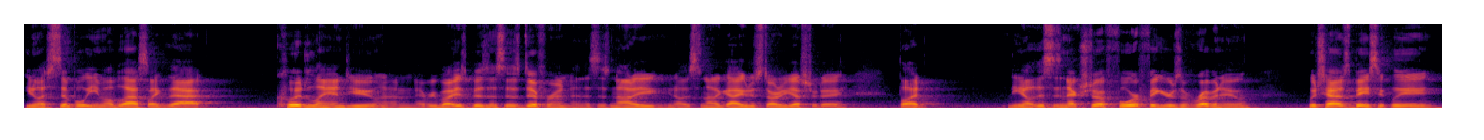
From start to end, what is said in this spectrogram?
you know a simple email blast like that could land you and everybody's business is different and this is not a you know this is not a guy who just started yesterday but you know, this is an extra four figures of revenue, which has basically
